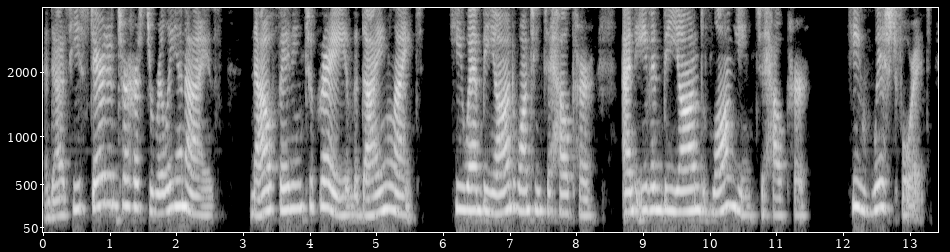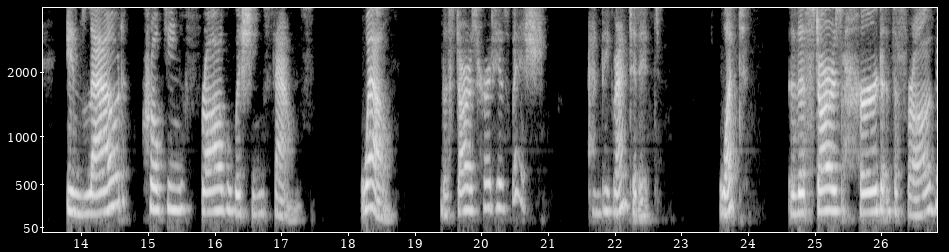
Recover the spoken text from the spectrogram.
And as he stared into her cerulean eyes, now fading to gray in the dying light, he went beyond wanting to help her, and even beyond longing to help her. He wished for it in loud, croaking, frog wishing sounds. Well, the stars heard his wish, and they granted it. What? The stars heard the frog,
